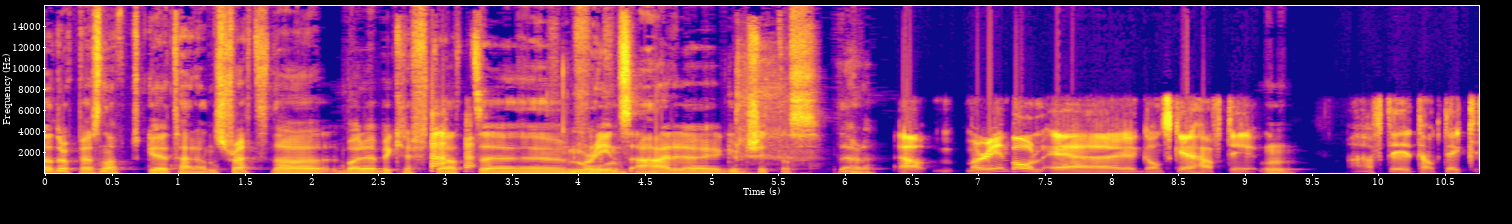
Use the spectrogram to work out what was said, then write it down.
da, dropper jeg å snakke Terran Strat. Da bare bekrefter jeg at uh, Marines er uh, good shit, altså. Det er det. Ja, Marine Ball er ganske heftig. Mm heftig taktikk.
